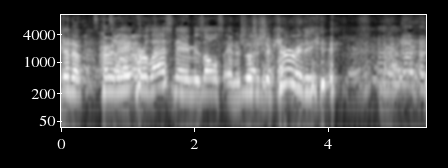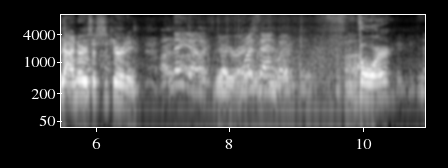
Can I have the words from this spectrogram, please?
Get a, her name, her last name is also and her social security. yeah, I know your social security. No, you don't. Yeah, you're right. What's it end with? Four. No.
